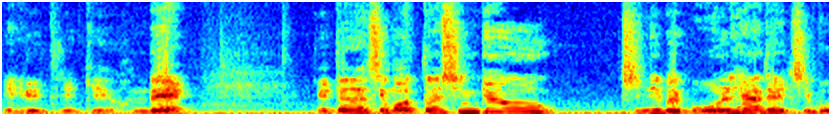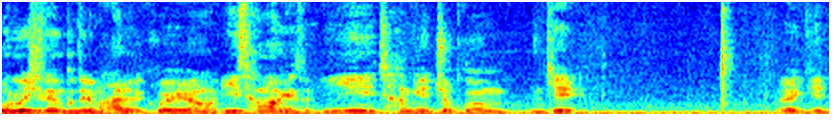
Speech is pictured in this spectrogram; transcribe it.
얘기를 드릴게요. 근데 일단은 지금 어떤 신규 진입을 뭘 해야 될지 모르시는 분들이 많을 거예요. 이 상황에서 이 장이 조금 이렇게 여기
